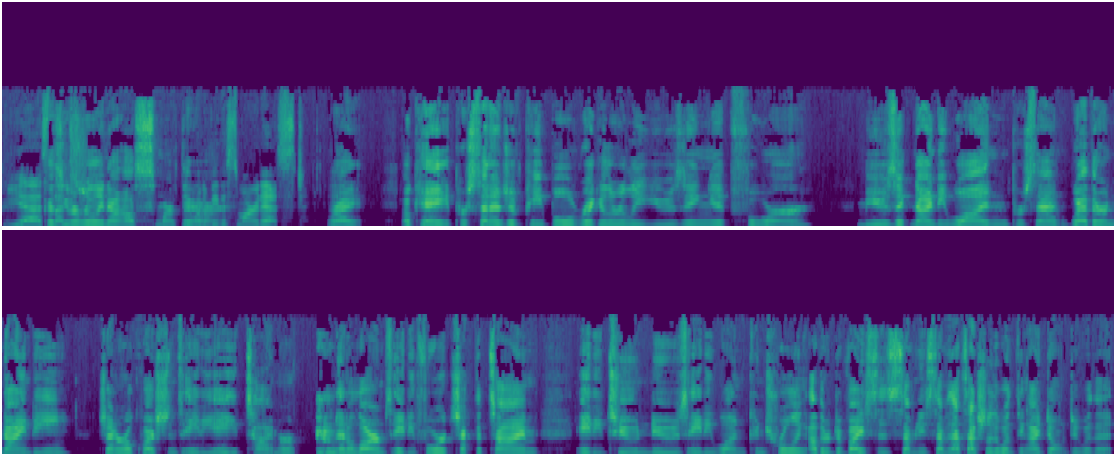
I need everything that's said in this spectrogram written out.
Yes, because you don't really know how smart they, are. They want to be the smartest. Right. Okay, percentage of people regularly using it for music 91%, weather 90, general questions 88, timer and alarms 84, check the time 82, news 81, controlling other devices 77. That's actually the one thing I don't do with it.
